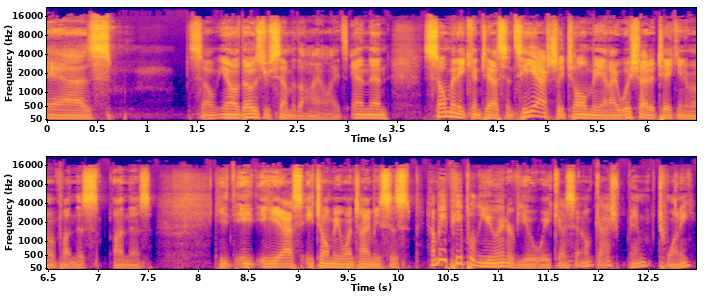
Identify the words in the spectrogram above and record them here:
As so you know those are some of the highlights. And then so many contestants. He actually told me and i wish i'd have taken him up on this on this. He, he, he asked he told me one time he says how many people do you interview a week? I said oh gosh man 20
